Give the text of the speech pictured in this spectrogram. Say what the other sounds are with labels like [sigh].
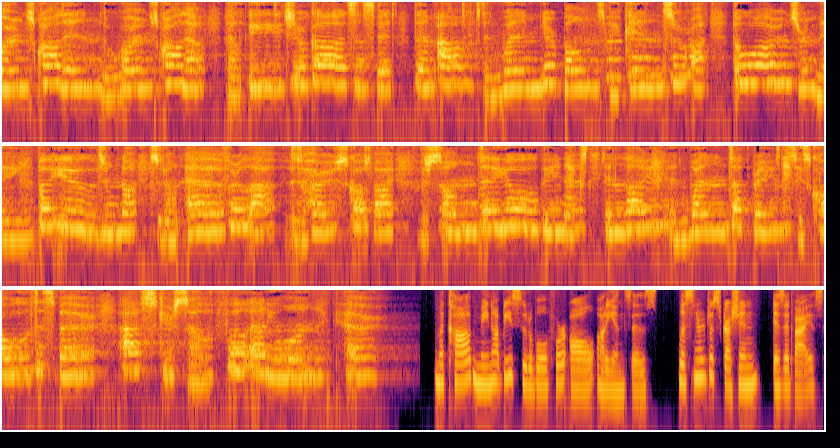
worms crawl in, the worms crawl out. They'll eat your guts and spit them out. And when your bones begin to rot, the worms remain, but you do not. So don't ever laugh as a hearse goes by. For someday you'll be next in line. And when death brings his cold despair, ask yourself, will anyone care? Macabre may not be suitable for all audiences. Listener discretion is advised.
